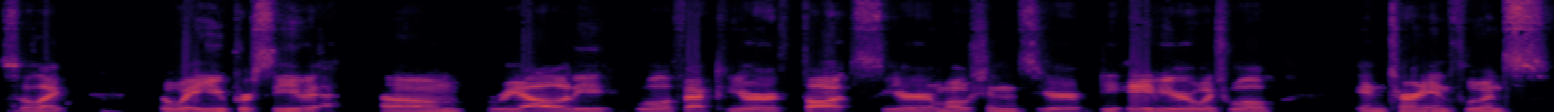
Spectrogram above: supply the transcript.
So, like the way you perceive um, reality will affect your thoughts, your emotions, your behavior, which will in turn influence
